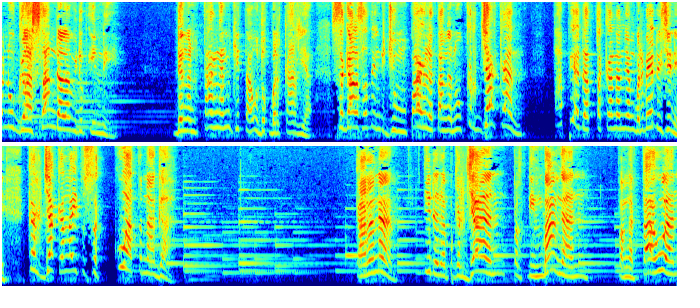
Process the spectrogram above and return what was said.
penugasan dalam hidup ini dengan tangan kita untuk berkarya. Segala sesuatu yang dijumpai oleh tanganmu, kerjakan. Tapi ada tekanan yang berbeda di sini. Kerjakanlah itu sekuat tenaga. Karena tidak ada pekerjaan, pertimbangan, pengetahuan,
